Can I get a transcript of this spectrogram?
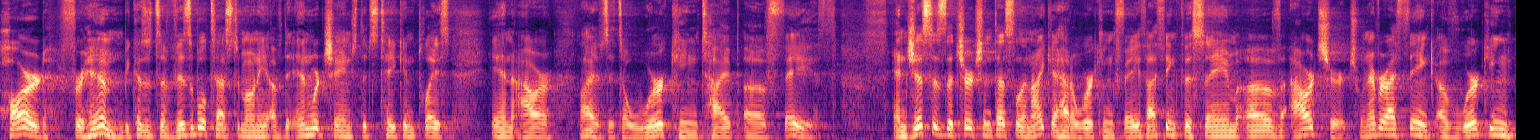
hard for Him because it's a visible testimony of the inward change that's taken place in our lives. It's a working type of faith. And just as the church in Thessalonica had a working faith, I think the same of our church. Whenever I think of working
